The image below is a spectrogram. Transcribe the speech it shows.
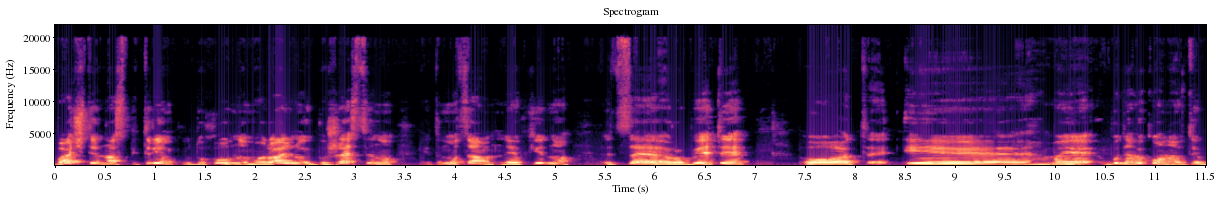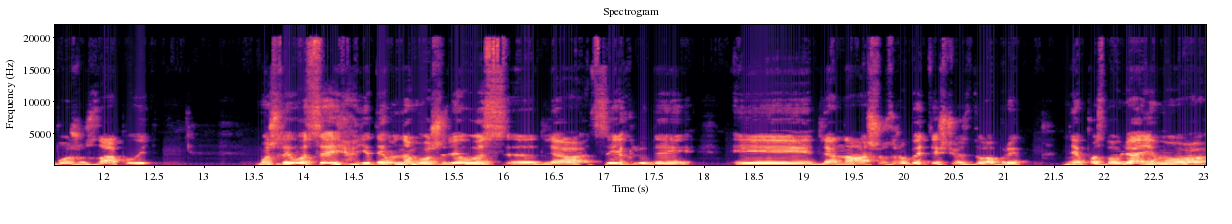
бачите, в нас підтримку духовну, моральну і божественну, і тому нам необхідно це робити. От, і ми будемо виконувати Божу заповідь. Можливо, це єдина можливість е, для цих людей і для нас, щоб зробити щось добре. Не позбавляємо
